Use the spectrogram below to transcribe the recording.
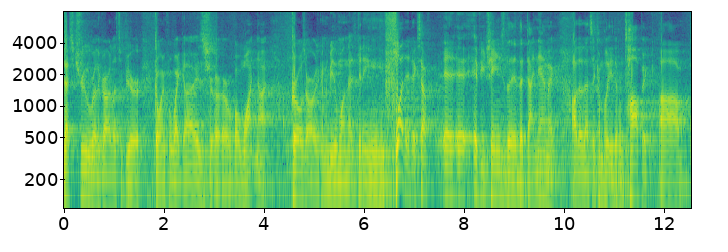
that's true regardless if you're going for white guys or, or, or whatnot. Girls are always going to be the one that's getting flooded, except if you change the, the dynamic, although that's a completely different topic. Um,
